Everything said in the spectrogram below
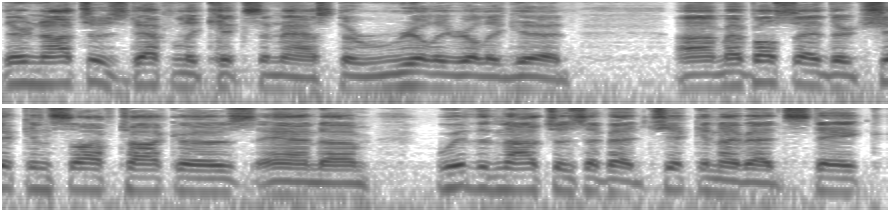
Their nachos definitely kick some ass. They're really, really good. Um, I've also had their chicken soft tacos, and um, with the nachos, I've had chicken, I've had steak.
